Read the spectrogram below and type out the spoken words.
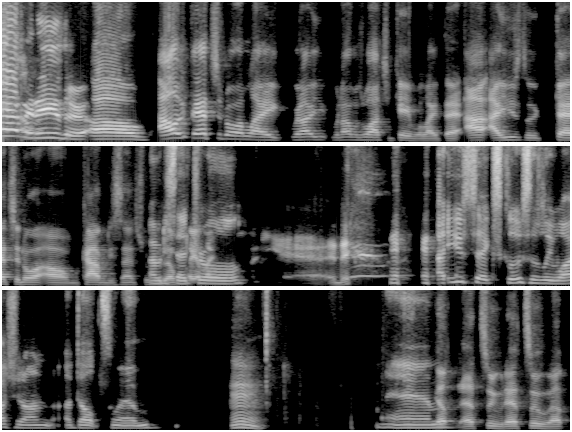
haven't either. Um, I'll catch it on like when I when I was watching cable like that. I, I used to catch it on um Comedy Central. Comedy Central. Like, yeah, I used to exclusively watch it on Adult Swim. Mm. Man. Yep, that too. That too. Up,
